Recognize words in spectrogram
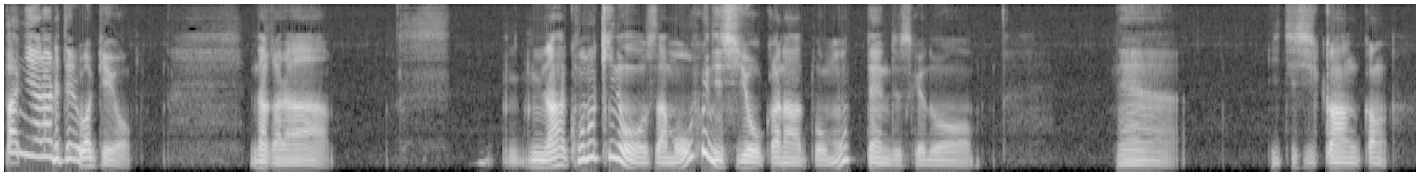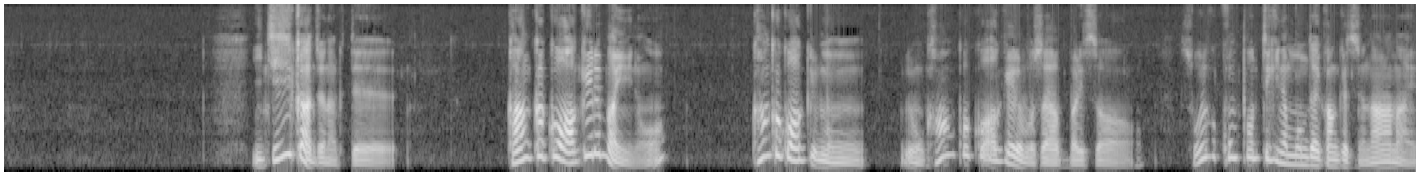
繁にやられてるわけよ。だからなこの機能をさもうオフにしようかなと思ってんですけど。ねえ。1時間間1時間じゃなくて間隔を空ければいいの？間隔を空けもでも間隔を空ければさやっぱりさそれが根本的な問題解決にはならない。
